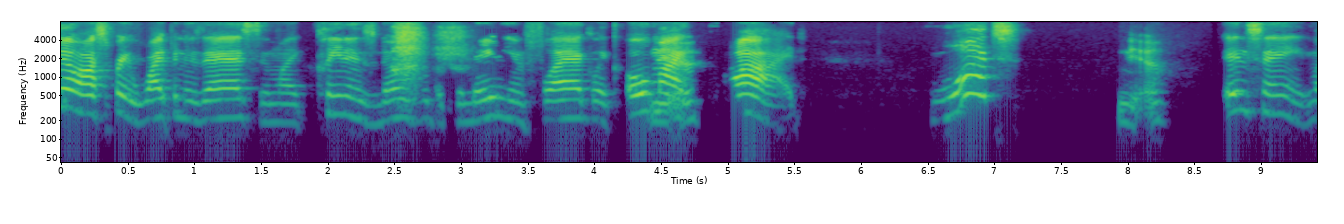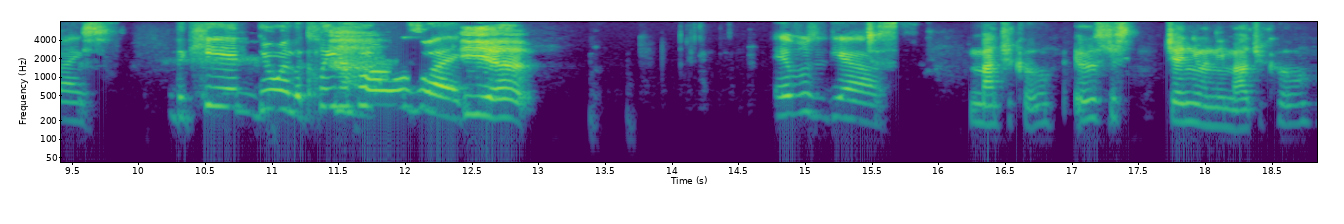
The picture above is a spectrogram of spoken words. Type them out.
Will Ospreay wiping his ass and like cleaning his nose with the Canadian flag. Like, oh my yeah. god, what? Yeah, insane. Like the kid doing the cleaner pose. Like, yeah, it was yeah, just magical. It was just genuinely magical.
